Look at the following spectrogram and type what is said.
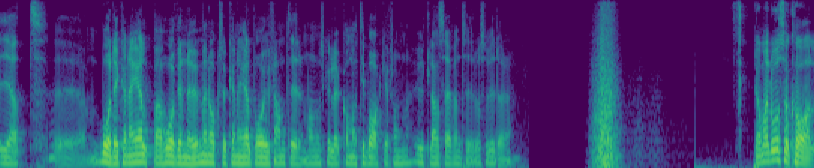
i att eh, både kunna hjälpa HV nu men också kunna hjälpa HV i framtiden om de skulle komma tillbaka från utlandsäventyr och så vidare. Ja men då så Karl,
